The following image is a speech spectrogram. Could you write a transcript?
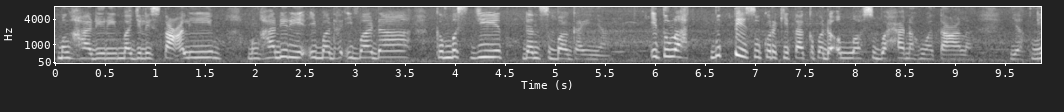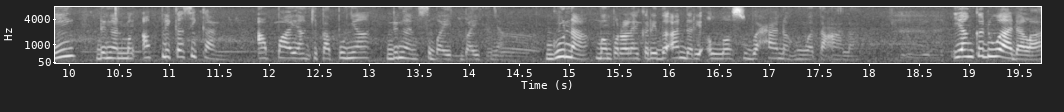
menghadiri majelis ta'lim, menghadiri ibadah-ibadah, ke masjid dan sebagainya. Itulah bukti syukur kita kepada Allah Subhanahu wa taala, yakni dengan mengaplikasikan apa yang kita punya dengan sebaik-baiknya guna memperoleh keridhaan dari Allah Subhanahu wa taala. Yang kedua adalah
